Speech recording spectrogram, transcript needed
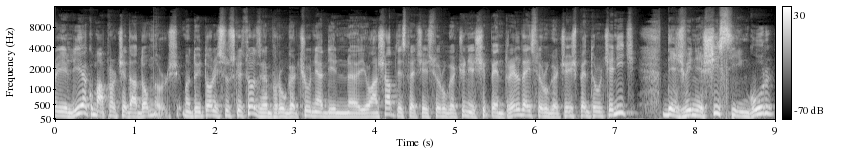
Ilie, cum a procedat Domnul și Mântuitorul Iisus Hristos, în rugăciunea din Ioan 17, este o rugăciune și pentru el, dar este o rugăciune și pentru ucenici. Deci vine și singur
